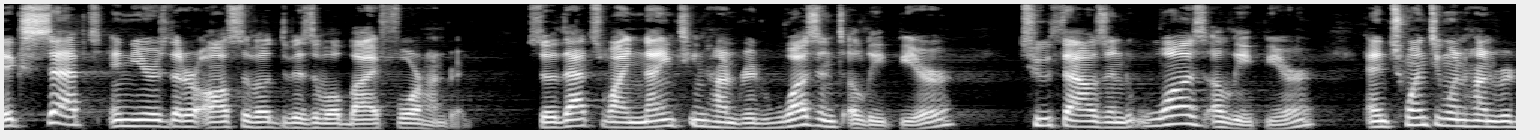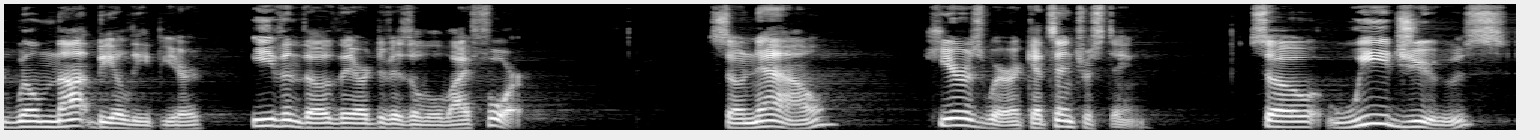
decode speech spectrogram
except in years that are also divisible by 400. So that's why 1900 wasn't a leap year, 2000 was a leap year, and 2100 will not be a leap year, even though they are divisible by 4. So now, here's where it gets interesting. So we Jews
